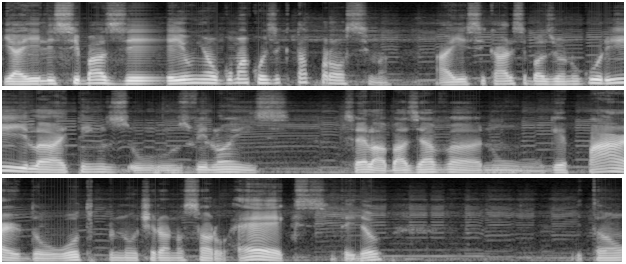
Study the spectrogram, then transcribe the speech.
E aí eles se baseiam em alguma coisa que tá próxima. Aí esse cara se baseou no gorila, aí tem os, os vilões, sei lá, baseava num guepardo, o outro no tiranossauro rex, entendeu? Então,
